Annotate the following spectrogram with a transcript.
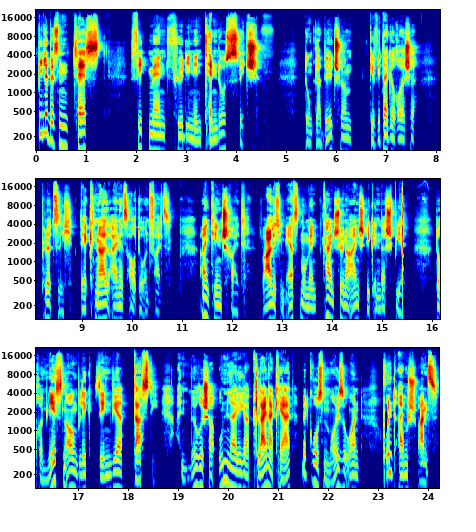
Spielebissen-Test Figment für die Nintendo Switch. Dunkler Bildschirm, Gewittergeräusche, plötzlich der Knall eines Autounfalls. Ein Kind schreit. Wahrlich im ersten Moment kein schöner Einstieg in das Spiel. Doch im nächsten Augenblick sehen wir Dusty, ein mürrischer, unleidiger kleiner Kerl mit großen Mäuseohren und einem Schwanz,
